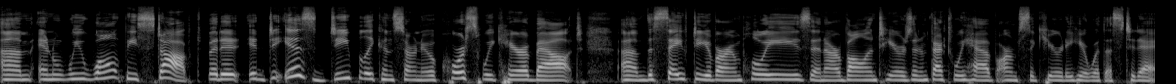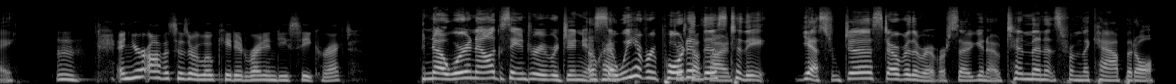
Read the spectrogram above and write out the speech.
um, and we won't be stopped. But it, it is deeply concerning. Of course, we care about um, the safety of our employees and our volunteers. And in fact, we have armed security here with us today. Mm. And your offices are located right in D.C., correct? No, we're in Alexandria, Virginia. Okay. So we have reported this to the Yes, just over the river. So, you know, 10 minutes from the Capitol.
